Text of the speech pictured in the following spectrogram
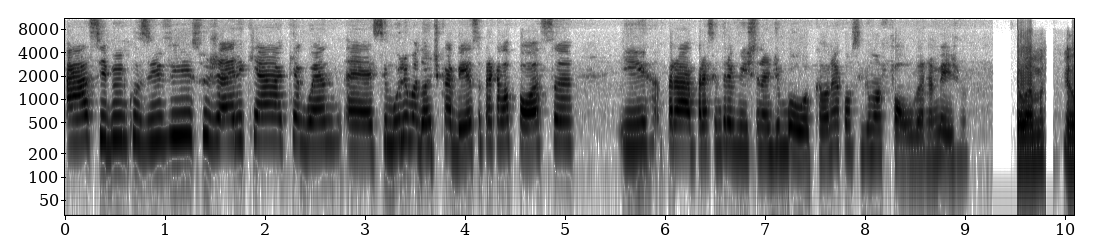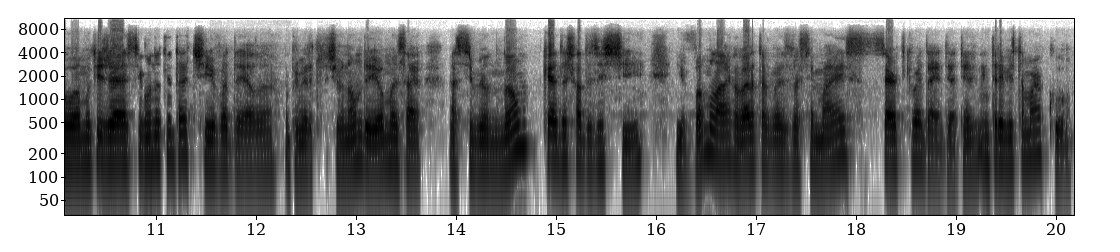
a Sybil, inclusive, sugere que a, que a Gwen é, simule uma dor de cabeça para que ela possa ir para essa entrevista, né, de boa, porque ela não ia conseguir uma folga, não é mesmo? Eu amo, eu amo que já é a segunda tentativa dela. A primeira tentativa não deu, mas a, a Sibyl não quer deixar de existir. E vamos lá, que agora talvez vai ser mais certo que vai dar. Até a entrevista marcou.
